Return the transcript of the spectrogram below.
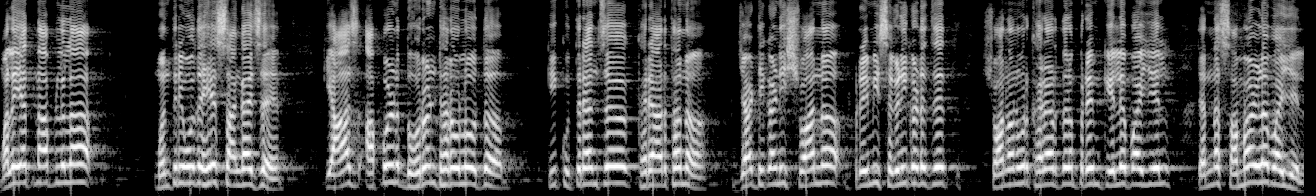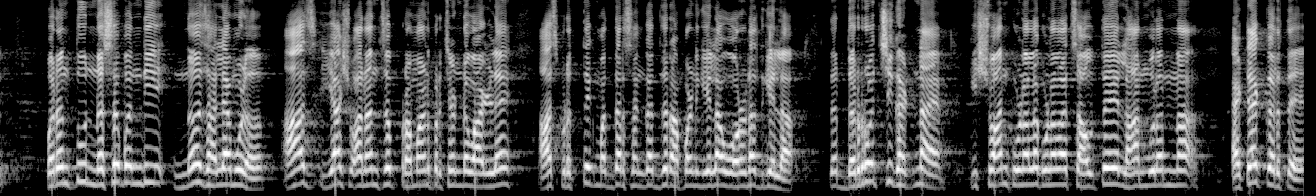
मला यातनं आपल्याला मंत्री महोदय हेच सांगायचं आहे की आज आपण धोरण ठरवलं होतं की कुत्र्यांचं खऱ्या अर्थानं ज्या ठिकाणी श्वान प्रेमी सगळीकडेच आहेत श्वानांवर खऱ्या अर्थानं प्रेम केलं पाहिजे त्यांना सांभाळलं पाहिजे. परंतु नसबंदी न झाल्यामुळं आज या श्वानांचं प्रमाण प्रचंड वाढलंय. आज प्रत्येक मतदारसंघात जर आपण गेला वॉर्डात गेला तर दररोजची घटना आहे की श्वान कोणाला कोणाला चावतंय लहान मुलांना अटॅक करतंय.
